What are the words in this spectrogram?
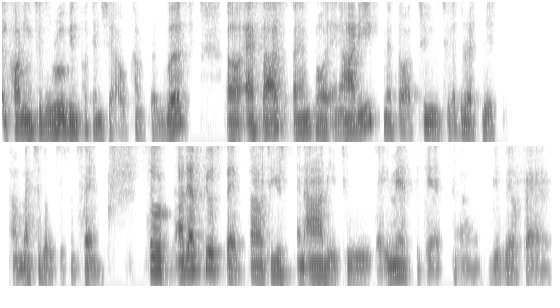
according to the Rubin potential outcome framework. As such, I employ an RD method to, to address this uh, methodology consent. So uh, there are a few steps uh, to use an RD to uh, investigate uh, the welfare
